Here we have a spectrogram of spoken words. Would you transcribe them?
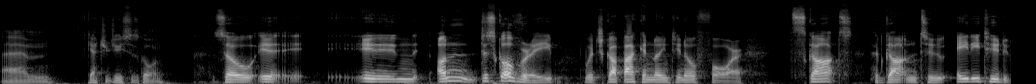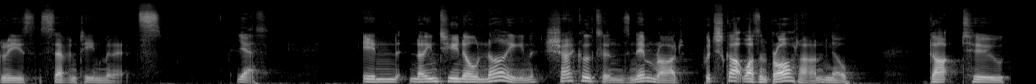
um, get your juices going. So in, in on Discovery, which got back in 1904, Scott had gotten to 82 degrees 17 minutes. Yes. In 1909, Shackleton's Nimrod, which Scott wasn't brought on, no, got to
